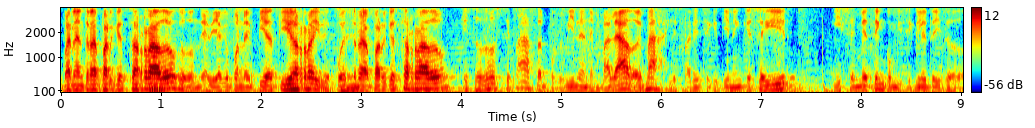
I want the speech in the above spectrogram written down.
van a entrar a parque cerrado, donde había que poner pie a tierra y después entrar a parque cerrado. Estos dos se pasan porque vienen embalados, además les parece que tienen que seguir y se meten con bicicleta y todo.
